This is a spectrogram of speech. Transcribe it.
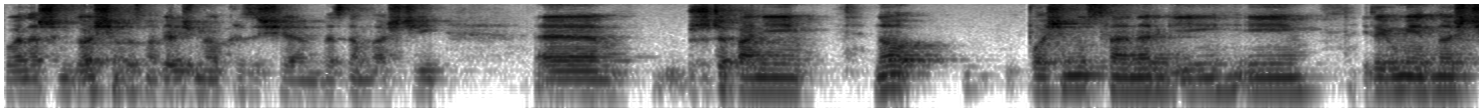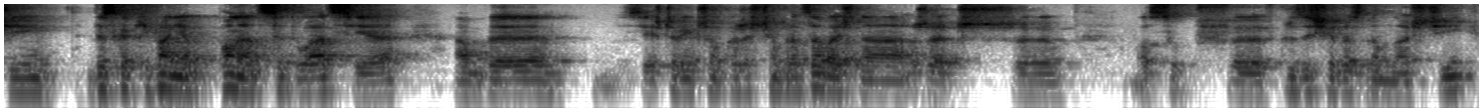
była naszym gościem, rozmawialiśmy o kryzysie bezdomności. Życzę Pani no, mnóstwa energii i, i tej umiejętności wyskakiwania ponad sytuację, aby z jeszcze większą korzyścią pracować na rzecz e, osób w, kryzysie bezdomności.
